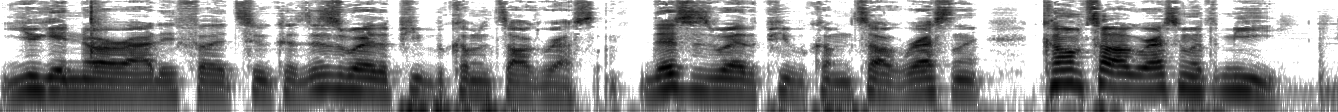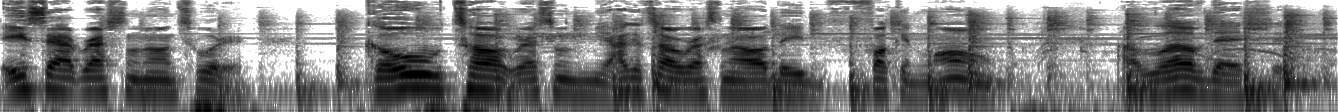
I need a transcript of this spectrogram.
you get notoriety for it too. Because this is where the people come to talk wrestling. This is where the people come to talk wrestling. Come talk wrestling with me, ASAP Wrestling on Twitter. Go talk wrestling with me. I can talk wrestling all day fucking long. I love that shit.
